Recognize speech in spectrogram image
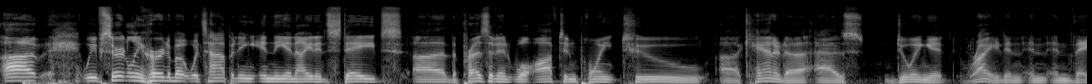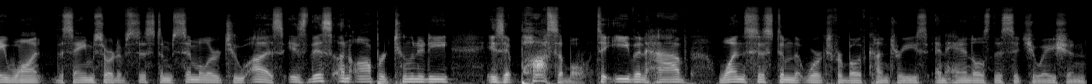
Uh, we've certainly heard about what's happening in the United States. Uh, the president will often point to uh, Canada as doing it right, and, and, and they want the same sort of system similar to us. Is this an opportunity? Is it possible to even have one system that works for both countries and handles this situation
